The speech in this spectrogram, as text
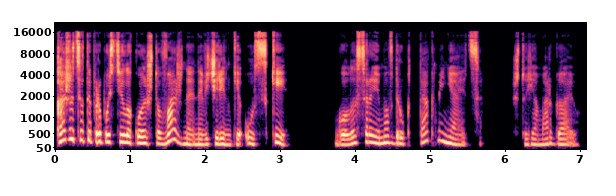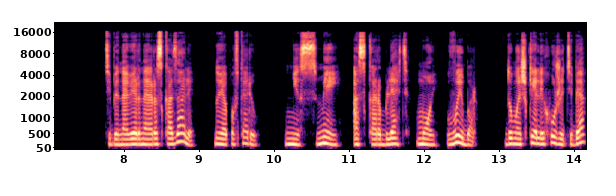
Кажется, ты пропустила кое-что важное на вечеринке у Ски. Голос Рейма вдруг так меняется, что я моргаю. Тебе, наверное, рассказали, но я повторю. Не смей оскорблять мой выбор. Думаешь, Келли хуже тебя?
